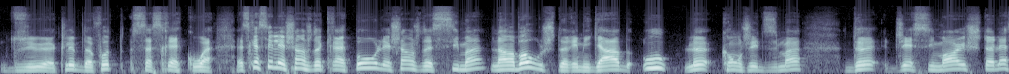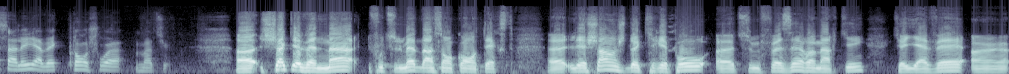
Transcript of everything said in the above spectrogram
du club de foot, ce serait quoi? Est-ce que c'est l'échange de Crapeau, l'échange de ciment, l'embauche de Rémi Garde ou le congédiement de Jesse Marsh? Je te laisse aller avec ton choix, Mathieu. Euh, chaque événement, il faut que tu le mettes dans son contexte. Euh, l'échange de Crépeau, euh, tu me faisais remarquer qu'il y avait un,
